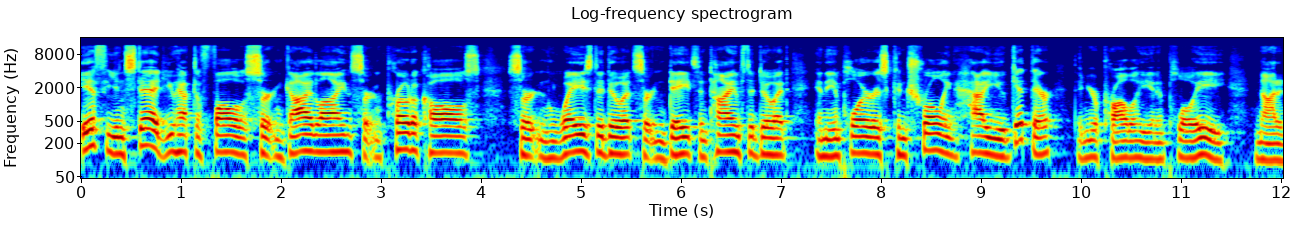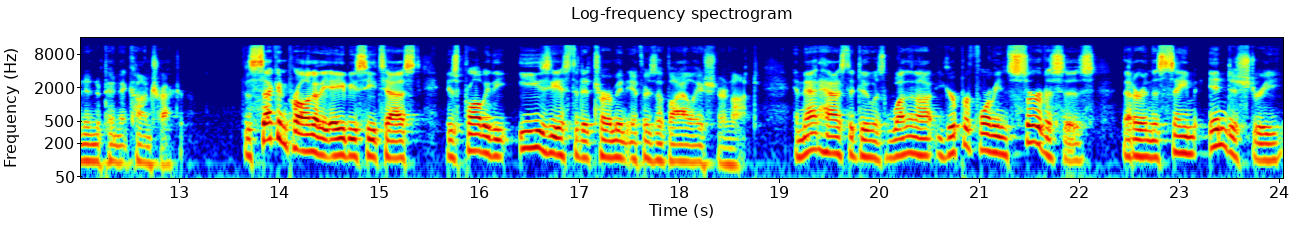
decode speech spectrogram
if instead you have to follow certain guidelines, certain protocols, certain ways to do it, certain dates and times to do it, and the employer is controlling how you get there, then you're probably an employee, not an independent contractor. The second prong of the ABC test is probably the easiest to determine if there's a violation or not. And that has to do with whether or not you're performing services that are in the same industry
